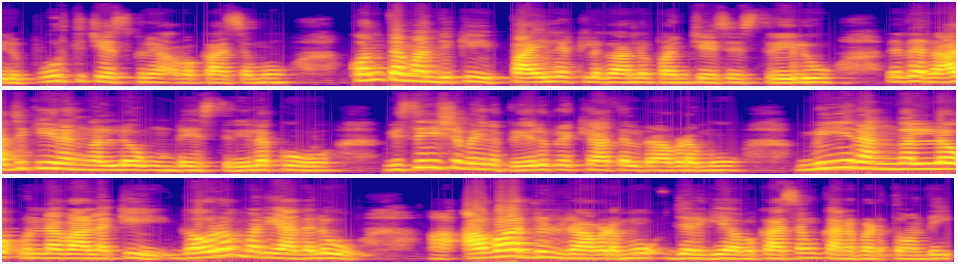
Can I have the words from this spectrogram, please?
మీరు పూర్తి చేసుకునే అవకాశము. కొంతమందికి పైలట్లుగాను పనిచేసే స్త్రీలు లేదా రాజకీయ రంగంలో ఉండే స్త్రీలకు విశేషమైన పేరు ప్రఖ్యాతలు రావడము. మీ రంగంలో ఉన్న వాళ్ళకి గౌరవ మర్యాదలు అవార్డులు రావడము జరిగే అవకాశం కనబడుతోంది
